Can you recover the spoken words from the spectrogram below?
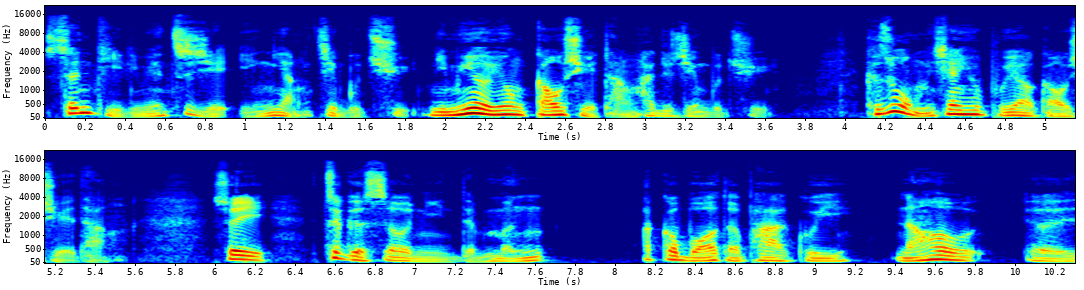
身体里面自己的营养进不去。你没有用高血糖，它就进不去。可是我们现在又不要高血糖，所以这个时候你的门阿哥伯德帕龟，然后呃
